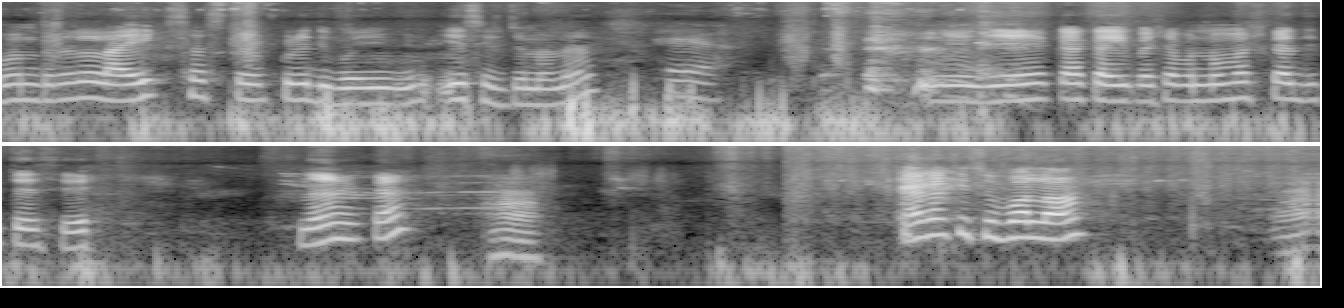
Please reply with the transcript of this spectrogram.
বন্ধুরা লাইক সাবস্ক্রাইব করে দিব এই এসির জন্য না? হ্যাঁ। এই যে কাকা এই পাশে আবার নমস্কার দিতেছে। না কাকা? হ্যাঁ। কাকা কিছু বলো? হ্যাঁ।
